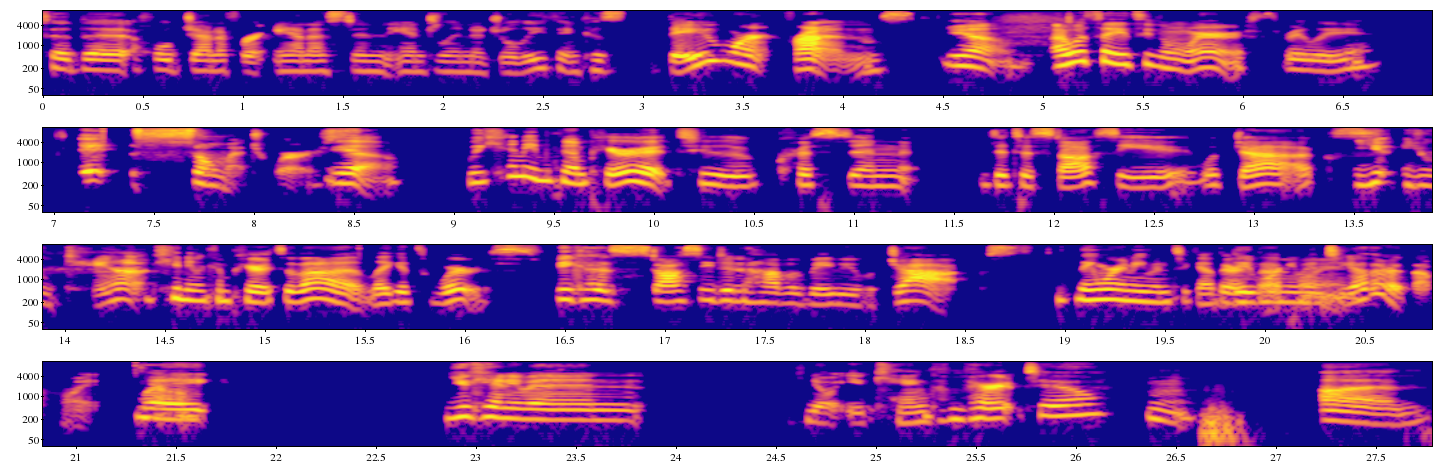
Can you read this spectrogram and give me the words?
to the whole Jennifer Aniston and Angelina Jolie thing because they weren't friends. Yeah. I would say it's even worse, really. It's so much worse. Yeah. We can't even compare it to Kristen Ditastasi with Jax. You you can't You can't even compare it to that. Like it's worse. because Stassi didn't have a baby with Jax. They weren't even together. They weren't even together at that point. Yeah. Like you can't even you know what you can compare it to? Hmm. Um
